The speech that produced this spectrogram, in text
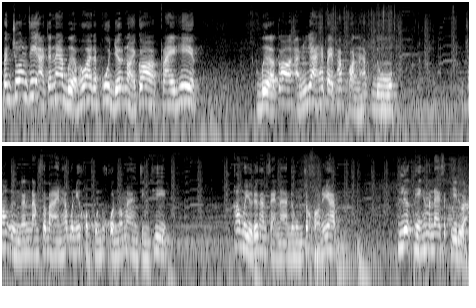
เป็นช่วงที่อาจจะน่าเบื่อเพราะว่าจะพูดเยอะหน่อยก็ใครที่เบื่อก็อนุญาตให้ไปพักผ่อนนะครับ ดูช่องอื่นกันตามสบายนะครับ วันนี้ขอบคุณทุกคนมากๆจริงๆที่ เข้ามาอยู่ด้วยกันแสนนานเดี๋ยวผมจะขออนุญาตเลือกเพลงให้มันได้สักทีดีกว่า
